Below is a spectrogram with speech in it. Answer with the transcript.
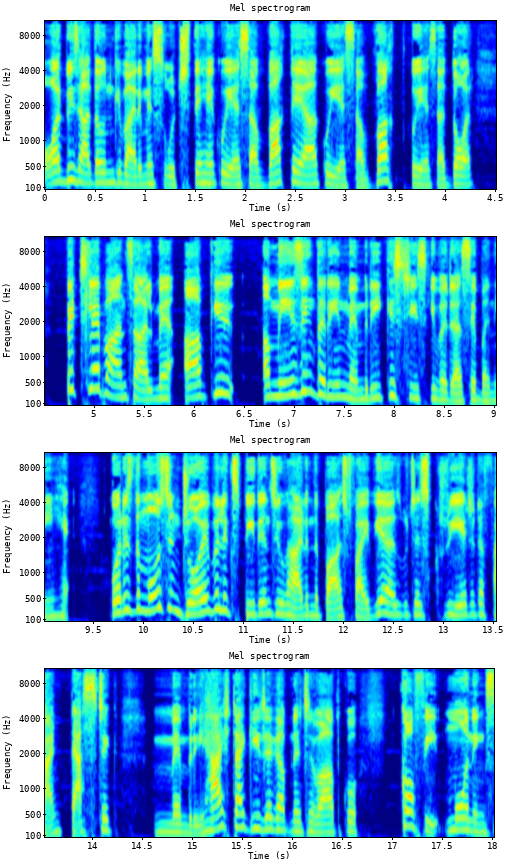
और भी ज़्यादा उनके बारे में सोचते हैं। कोई ऐसा वाकया, कोई ऐसा वक्त, कोई ऐसा दौर। पिछले पाँच साल में आपकी अमेजिंग तरीन मेमोरी किस चीज़ की वजह से बनी है? What is the most enjoyable experience you've had in the past five years, which has created a fantastic memory? Hashtag कीजिएगा अपने जवाब को coffee mornings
